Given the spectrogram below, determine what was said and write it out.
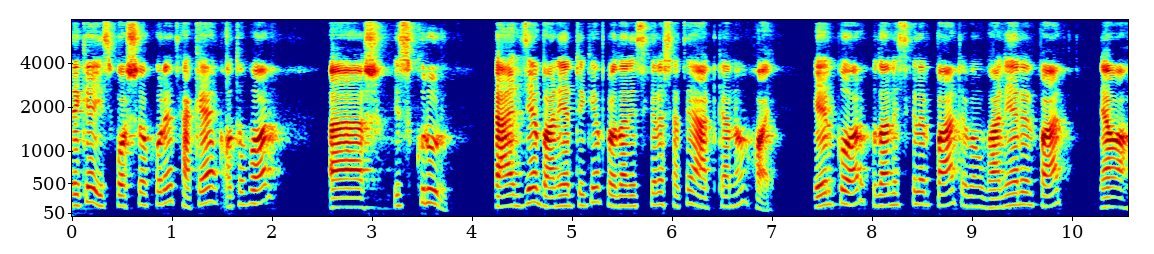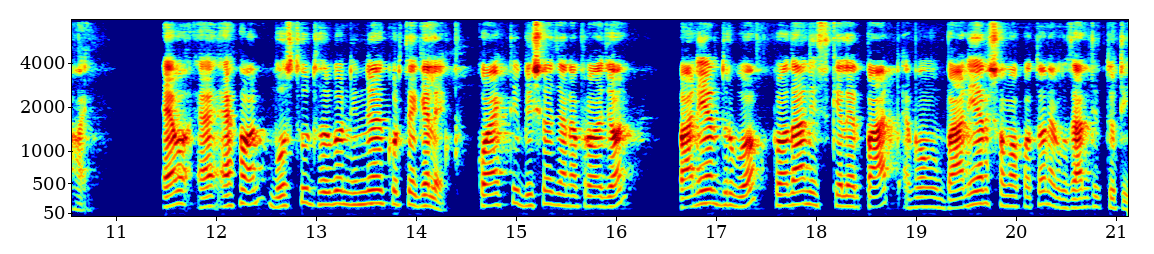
থেকে স্পর্শ করে থাকে অতঃপর স্ক্রুর সাহায্যে বানিয়ারটিকে প্রধান স্কেলের সাথে আটকানো হয়। এরপর প্রধান স্কেলের পার্ট এবং ভানিয়ারের পার্ট নেওয়া হয়। এখন বস্তুর দৈর্ঘ্য নির্ণয় করতে গেলে কয়েকটি বিষয় জানা প্রয়োজন। বানিয়ার ধ্রুবক প্রধান স্কেলের পাঠ এবং বানিয়ার সমাপতন এবং যান্ত্রিক ত্রুটি।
